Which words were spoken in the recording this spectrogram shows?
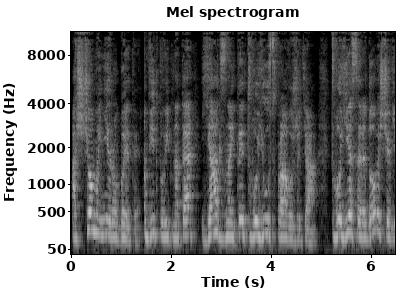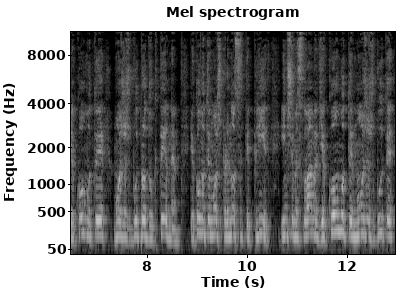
А що мені робити? Відповідь на те, як знайти твою справу життя, твоє середовище, в якому ти можеш бути продуктивним, в якому ти можеш приносити плід, іншими словами, в якому ти можеш бути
